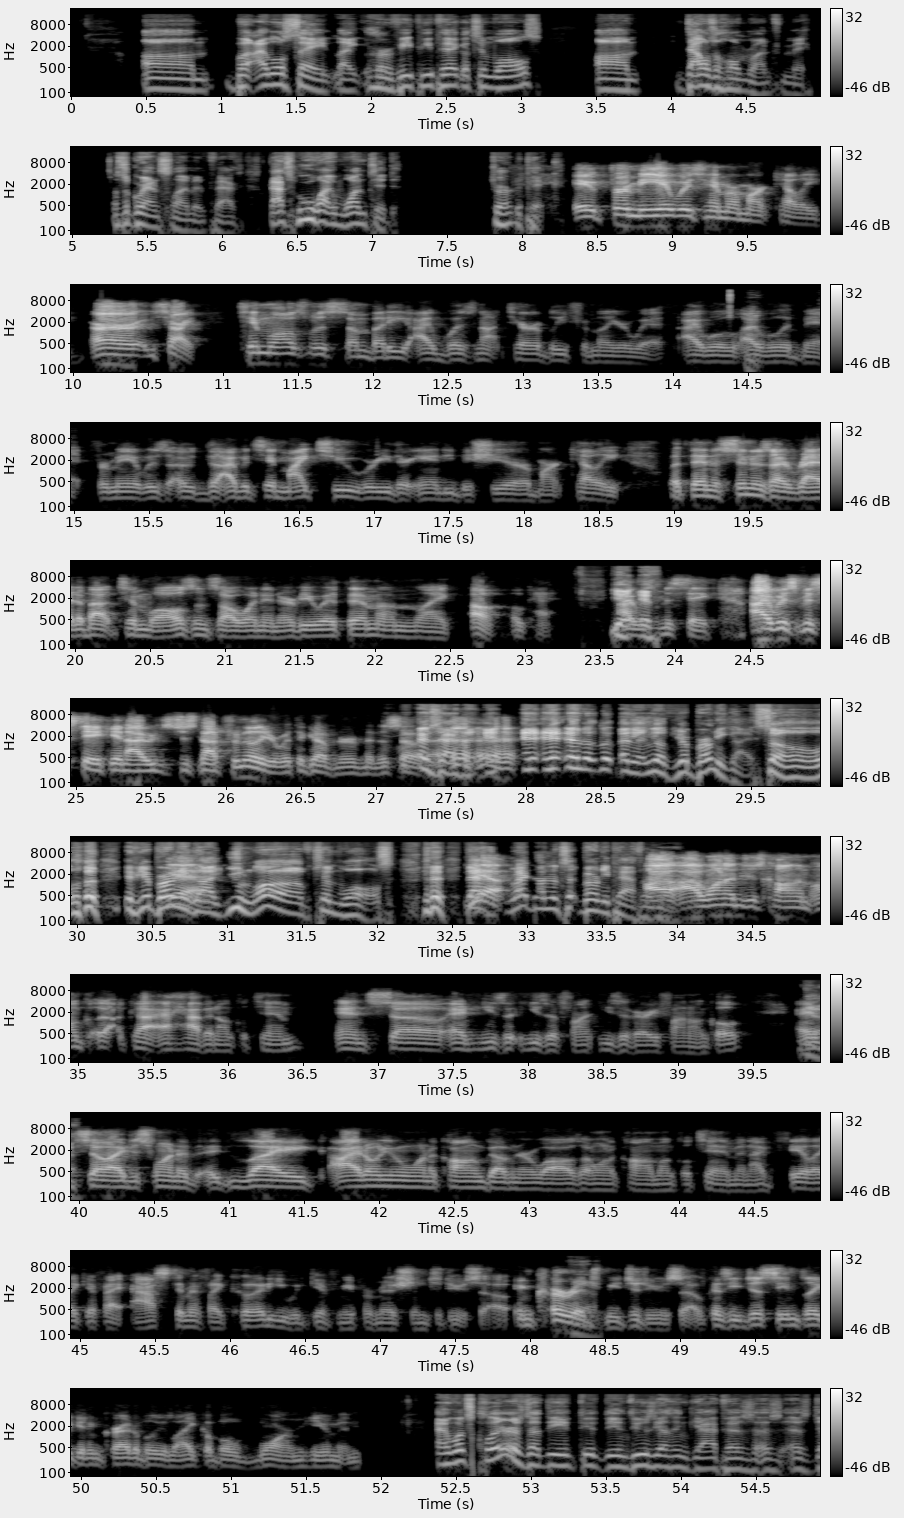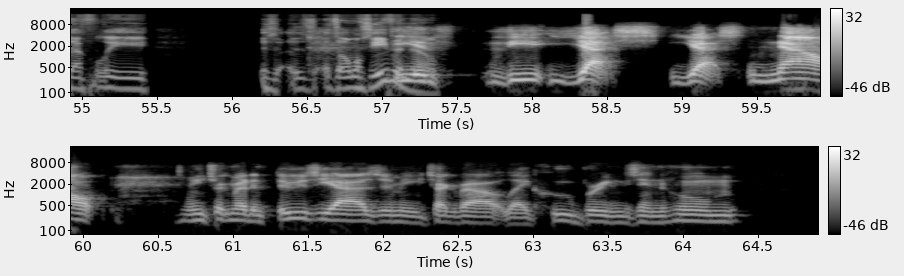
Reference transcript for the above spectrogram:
Um, but I will say, like her VP pick at Tim Walz, um, that was a home run for me. That's a grand slam. In fact, that's who I wanted to her to pick. It, for me, it was him or Mark Kelly. Or sorry, Tim Walz was somebody I was not terribly familiar with. I will, I will admit. For me, it was. uh, I would say my two were either Andy Beshear or Mark Kelly. But then, as soon as I read about Tim Walz and saw one interview with him, I'm like, oh, okay. Yeah, I was mistaken. I was mistaken. I was just not familiar with the governor of Minnesota. Exactly. and, and, and, and look, I mean, look, you're Bernie guy. So if you're Bernie Yeah. guy, you love Tim Walz. Yeah. right down the Bernie path. I, I want to just call him Uncle. I have an Uncle Tim, and so and he's a, he's a fun he's a very fun uncle, and Yeah. so I just want to uh, like I don't even want to call him Governor Walz. I want to call him Uncle Tim, and I feel like if I asked him if I could, he would give me permission to do so, encourage me to do so, because he just seems like an incredibly likable, warm human. and what's clear is that the the, the enthusiasm gap has has, has definitely is, is, is almost even The, now. the yes, yes. Now, when you talk about enthusiasm, and you talk about like who brings in whom,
